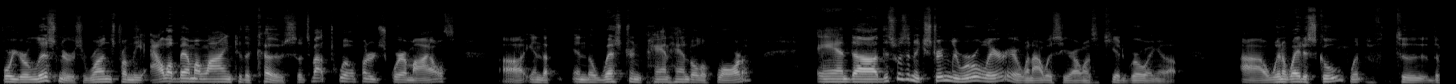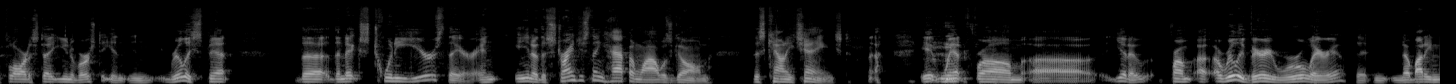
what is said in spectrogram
for your listeners runs from the Alabama line to the coast. So it's about 1,200 square miles uh, in the in the western panhandle of Florida. And uh, this was an extremely rural area when I was here. I was a kid growing up. I went away to school, went to the Florida State University, and, and really spent the the next 20 years there. And you know, the strangest thing happened while I was gone this county changed. it mm-hmm. went from, uh, you know, from a, a, really very rural area that nobody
